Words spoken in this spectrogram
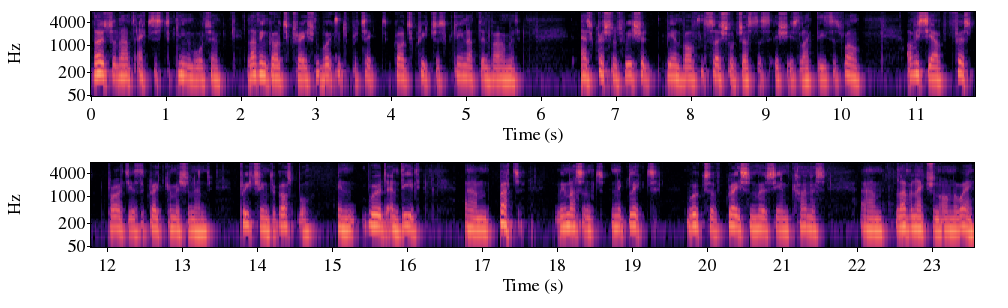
those without access to clean water, loving God's creation, working to protect God's creatures, clean up the environment. As Christians, we should be involved in social justice issues like these as well. Obviously, our first priority is the Great Commission and preaching the gospel in word and deed. Um, but we mustn't neglect works of grace and mercy and kindness, um, love and action on the way.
